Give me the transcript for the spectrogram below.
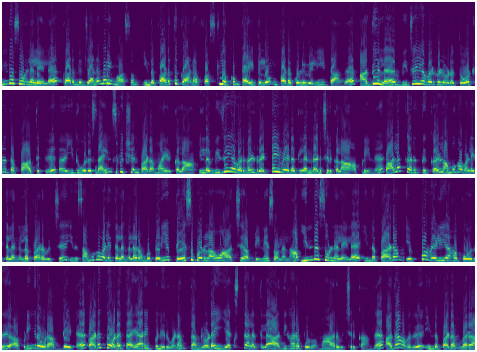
இந்த சூழ்நிலையில கடந்த ஜனவரி மாசம் இந்த படத்துக்கான ஃபர்ஸ்ட் லுக்கும் டைட்டிலும் படக்குழு வெளியிட்டாங்க. அதுல விஜய் அவர்களோட தோற்றத்தை பார்த்துட்டு இது ஒரு சயின்ஸ் ஃபிக்ஷன் படமா இருக்கலாம் இல்ல விஜய் அவர்கள் ரெட்டை வேடத்துல நடிச்சிருக்கலாம் அப்படின்னு பல கருத்துக்கள் சமூக வலைத்தளங்கள்ல பரவுச்சு இது சமூக வலைத்தளங்கள்ல ரொம்ப பெரிய பேசு பொருளாவும் ஆச்சு அப்படின்னே சொல்லலாம். இந்த சூழ்நிலையில இந்த படம் எப்போ வெளியாக போகுது அப்படிங்கிற ஒரு அப்டேட்டை படத்தோட தயாரிப்பு நிறுவனம் தங்களோட எக்ஸ் தளத்துல அதிகாரப்பூர்வமா அறிவிச்சிருக்காங்க. அதாவது இந்த படம் வர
